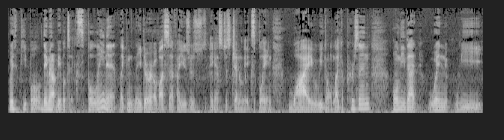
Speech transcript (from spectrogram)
with people. They may not be able to explain it, like neither of us FI users, I guess, just generally explain why we don't like a person. Only that when we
